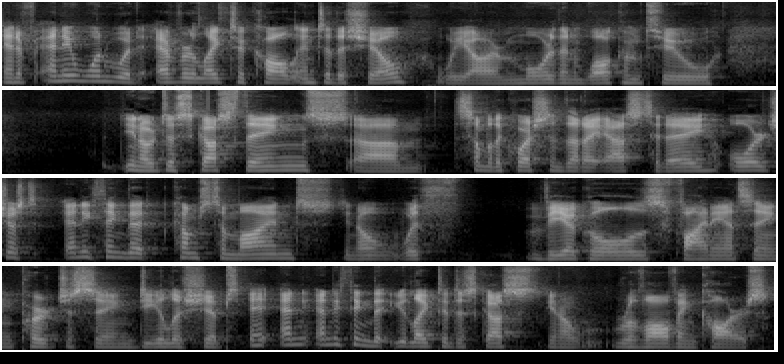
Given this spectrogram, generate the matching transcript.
And if anyone would ever like to call into the show, we are more than welcome to, you know, discuss things, um, some of the questions that I asked today, or just anything that comes to mind, you know, with vehicles, financing, purchasing, dealerships, any, anything that you'd like to discuss, you know, revolving cars.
